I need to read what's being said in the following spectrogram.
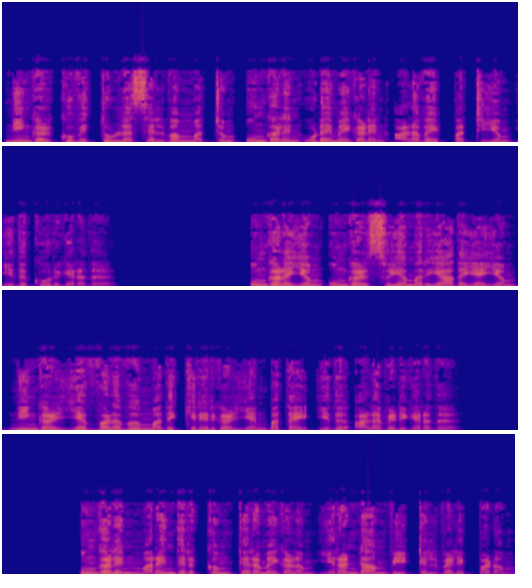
நீங்கள் குவித்துள்ள செல்வம் மற்றும் உங்களின் உடைமைகளின் அளவைப் பற்றியும் இது கூறுகிறது. உங்களையும் உங்கள் சுயமரியாதையையும் நீங்கள் எவ்வளவு மதிக்கிறீர்கள் என்பதை இது அளவிடுகிறது. உங்களின் மறைந்திருக்கும் திறமைகளும் இரண்டாம் வீட்டில் வெளிப்படும்.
